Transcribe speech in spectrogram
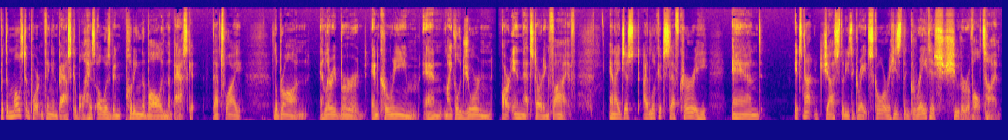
but the most important thing in basketball has always been putting the ball in the basket. That's why LeBron and Larry Bird and Kareem and Michael Jordan are in that starting five. And I just I look at Steph Curry and it's not just that he's a great scorer, he's the greatest shooter of all time.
